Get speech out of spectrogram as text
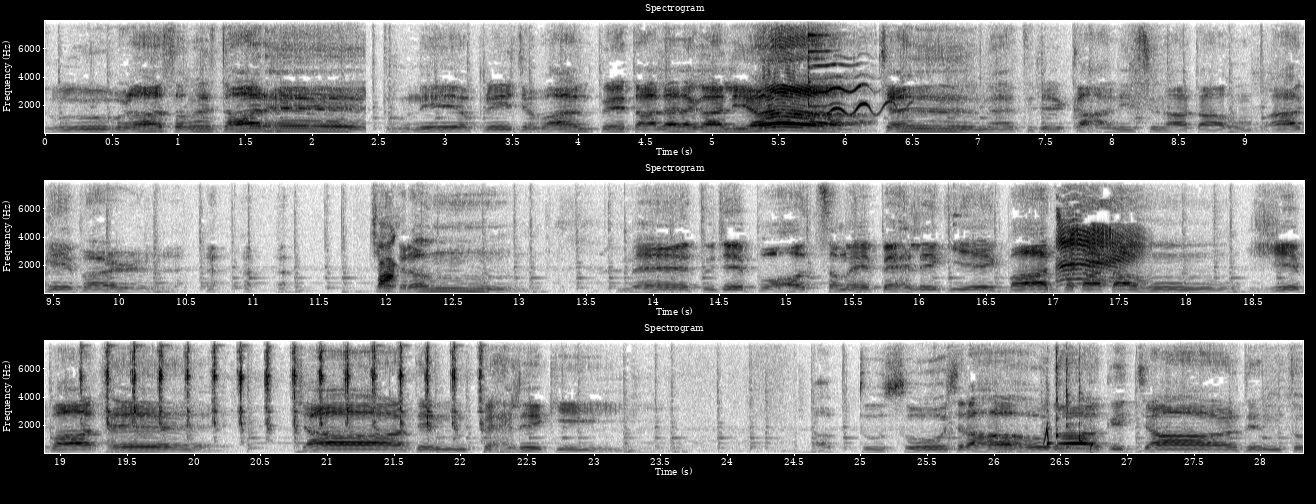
तू बड़ा समझदार है। तूने अपनी जबान पे ताला लगा लिया। चल, मैं तुझे कहानी सुनाता हूँ। आगे बढ़। चक्रम, मैं तुझे बहुत समय पहले की एक बात बताता हूँ। ये बात है, चार दिन पहले की। तू सोच रहा होगा कि चार दिन तो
